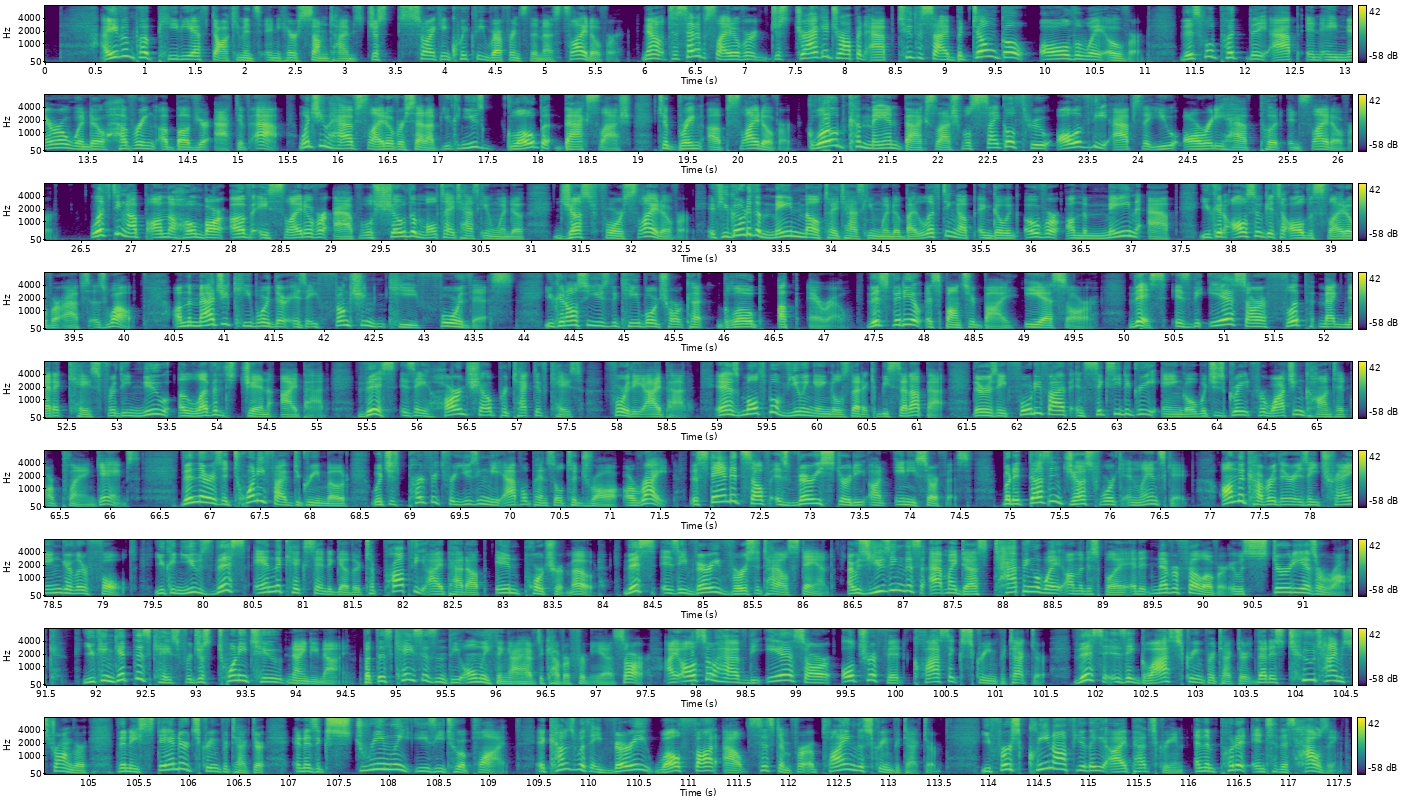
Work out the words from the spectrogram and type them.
I even put PDF documents in here sometimes just so I can quickly reference them as slide over. Now, to set up slide over, just drag and drop an app to the side, but don't go all the way over. This will put the app in a narrow window hovering above your active app. Once you have slide over set up, you can use globe backslash to bring up slide over. Globe command backslash will cycle through all of the apps that you already have put in slide over. Lifting up on the home bar of a SlideOver app will show the multitasking window just for SlideOver. If you go to the main multitasking window by lifting up and going over on the main app, you can also get to all the SlideOver apps as well. On the Magic Keyboard, there is a function key for this. You can also use the keyboard shortcut globe up arrow. This video is sponsored by ESR. This is the ESR Flip Magnetic Case for the new 11th Gen iPad. This is a hard shell protective case for the iPad. It has multiple viewing angles that it can be set up at. There is a 45 and 60 degree angle, which is great for watching content or playing games. Then there is a 25 degree mode, which is perfect for using the Apple Pencil to draw or write. The stand itself is very sturdy on any surface, but it doesn't just work in landscape. On the cover, there is a triangular fold. You can use this and the kickstand together to prop the iPad up in portrait mode. This is a very versatile stand. I was using this at my desk, tapping away on the display, and it never fell over. It was sturdy as a rock. You can get this case for just $22.99. But this case isn't the only thing I have to cover from ESR. I also have the ESR Ultra Fit Classic Screen Protector. This is a glass screen protector that is two times stronger than a standard screen protector and is extremely easy to apply. It comes with a very well thought out system for applying the screen protector. You first clean off the iPad screen and then put it into this housing.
